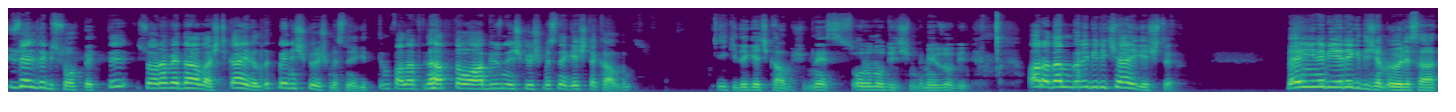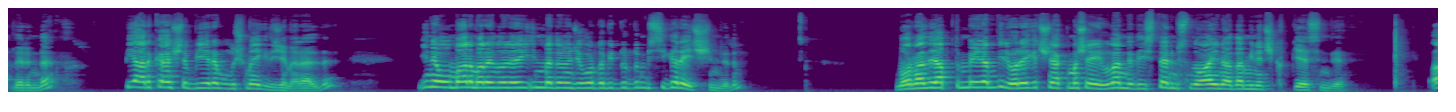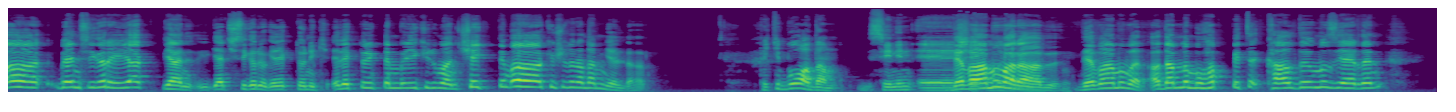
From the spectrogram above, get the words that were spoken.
Güzel de bir sohbetti. Sonra vedalaştık ayrıldık. Ben iş görüşmesine gittim falan filan. Hatta o abi yüzünden iş görüşmesine geç de kaldım. İyi ki de geç kalmışım. Neyse sorun o değil şimdi. Mevzu o değil. Aradan böyle bir iki ay geçti. Ben yine bir yere gideceğim öğle saatlerinde. Bir arkadaşla bir yere buluşmaya gideceğim herhalde. Yine o Marmara'nın oraya inmeden önce orada bir durdum bir sigara içeyim dedim. Normalde yaptığım bir eylem değil. Oraya geçince aklıma şey. Ulan dedi ister misin o aynı adam yine çıkıp gelsin diye. Aa ben sigarayı yak yani gerçi sigara yok elektronik. Elektronikten böyle iki duman çektim. Aa köşeden adam geldi abi. Peki bu adam senin e, Devamı şey var abi. Devamı var. Adamla muhabbete kaldığımız yerden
